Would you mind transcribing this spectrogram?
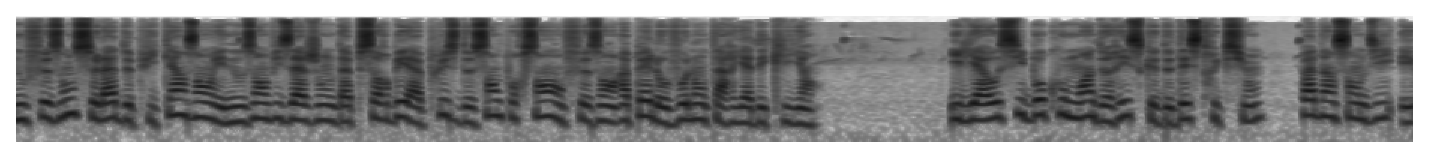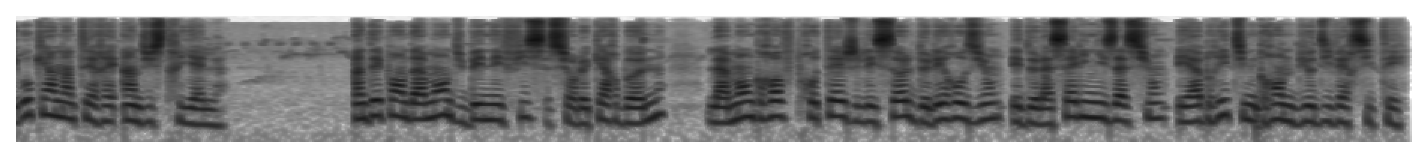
nous faisons cela depuis 15 ans et nous envisageons d'absorber à plus de 100% en faisant appel au volontariat des clients. Il y a aussi beaucoup moins de risques de destruction, pas d'incendie et aucun intérêt industriel. Indépendamment du bénéfice sur le carbone, la mangrove protège les sols de l'érosion et de la salinisation et abrite une grande biodiversité.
